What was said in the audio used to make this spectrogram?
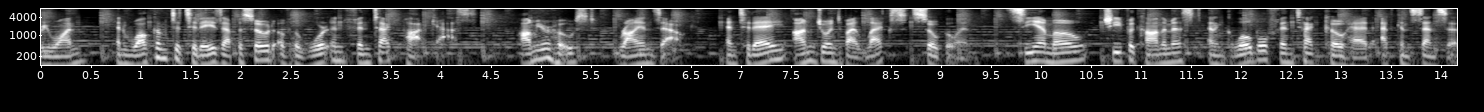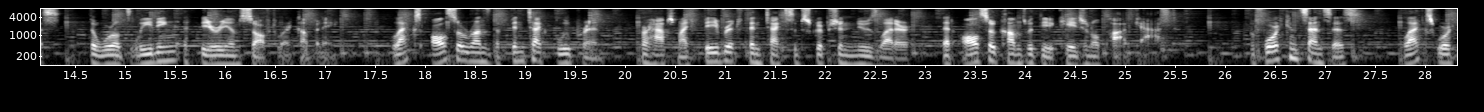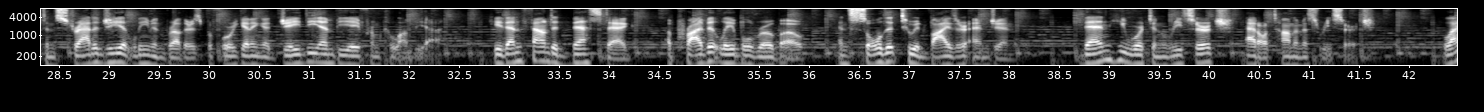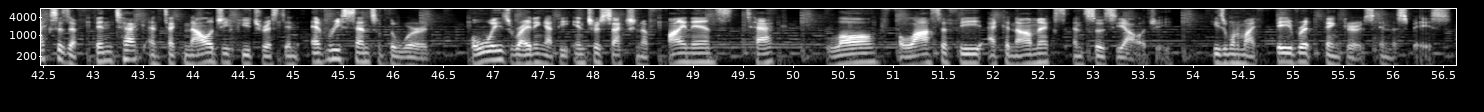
everyone, and welcome to today's episode of the Wharton FinTech Podcast. I'm your host, Ryan Zauk, and today I'm joined by Lex Sokolin, CMO, Chief Economist, and Global FinTech Co head at ConsenSys, the world's leading Ethereum software company. Lex also runs the FinTech Blueprint, perhaps my favorite FinTech subscription newsletter that also comes with the occasional podcast. Before ConsenSys, Lex worked in strategy at Lehman Brothers before getting a JD MBA from Columbia. He then founded Nestegg, a private label robo, and sold it to Advisor Engine. Then he worked in research at Autonomous Research. Lex is a fintech and technology futurist in every sense of the word, always writing at the intersection of finance, tech, law, philosophy, economics, and sociology. He's one of my favorite thinkers in the space.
